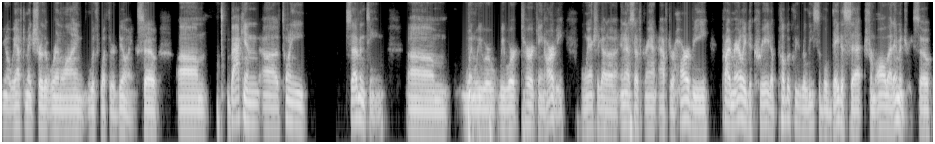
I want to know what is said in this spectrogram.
you know, we have to make sure that we're in line with what they're doing. So, um, back in uh, 2017, um, when we were we worked Hurricane Harvey, and we actually got an NSF grant after Harvey, primarily to create a publicly releasable data set from all that imagery. So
